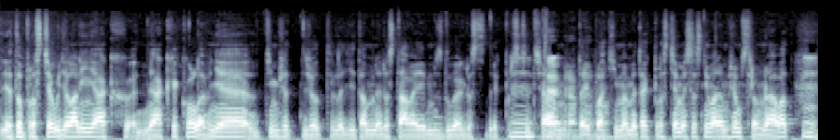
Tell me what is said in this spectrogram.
je to prostě udělaný nějak, nějak jako levně, tím, že, že ty lidi tam nedostávají mzdu, jak, dost, jak prostě hmm, třeba pravda, tady no. platíme my, tak prostě my se s nimi nemůžeme srovnávat. Hmm.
